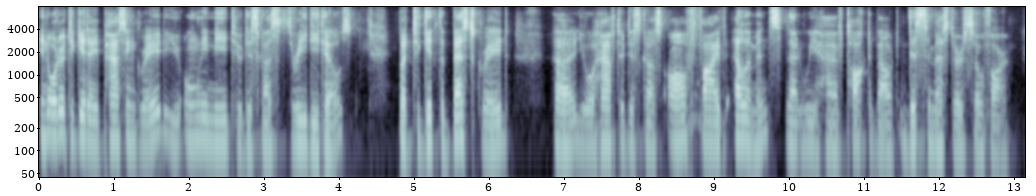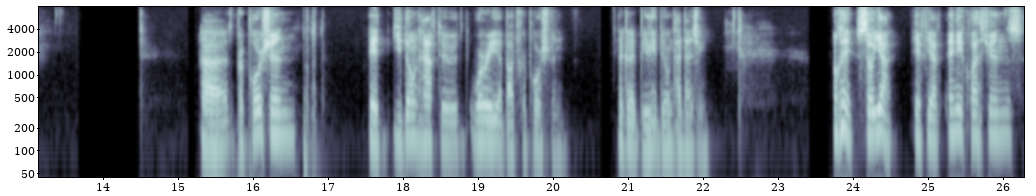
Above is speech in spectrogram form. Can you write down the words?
in order to get a passing grade, you only need to discuss three details, but to get the best grade, uh, you will have to discuss all five elements that we have talked about this semester so far Uh, proportion, it you don't have to worry about proportion. 那个比例不用太担心. Okay, so yeah, if you have any questions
